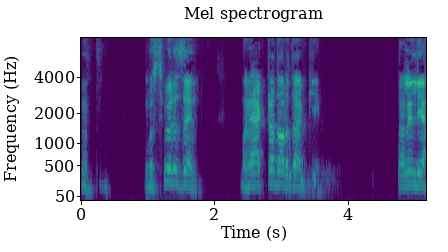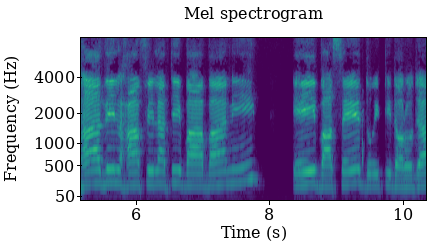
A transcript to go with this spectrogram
বুঝতে পেরেছেন? মানে একটা দরজা আর কি। তাহলে লিহাদিল হাফিলাতি বাবানি এই বাসে দুইটি দরজা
